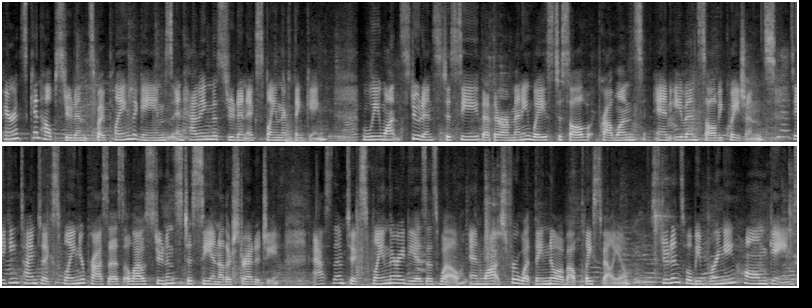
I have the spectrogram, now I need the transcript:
Parents can help students by playing the games and having the student explain their thinking. We want students to see that there are many ways to solve problems and even solve equations. Taking time to explain your process allows students to see another strategy. Ask them to explain their ideas as well and watch for what they know about place value. Students will be bringing home games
